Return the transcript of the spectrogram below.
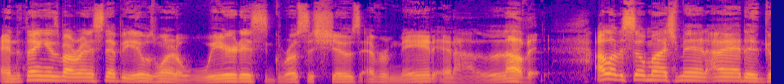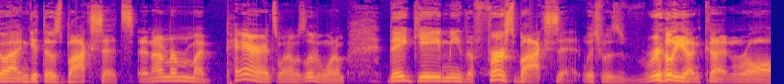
And the thing is about Ren and Stimpy, it was one of the weirdest, grossest shows ever made, and I love it. I love it so much, man. I had to go out and get those box sets. And I remember my parents, when I was living with them, they gave me the first box set, which was really uncut and raw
